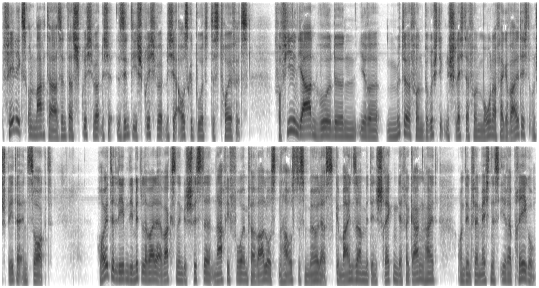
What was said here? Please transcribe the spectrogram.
Felix und Martha sind das sprichwörtliche, sind die sprichwörtliche Ausgeburt des Teufels. Vor vielen Jahren wurden ihre Mütter von berüchtigten Schlechter von Mona vergewaltigt und später entsorgt. Heute leben die mittlerweile erwachsenen Geschwister nach wie vor im verwahrlosten Haus des Mörders, gemeinsam mit den Schrecken der Vergangenheit und dem Vermächtnis ihrer Prägung.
